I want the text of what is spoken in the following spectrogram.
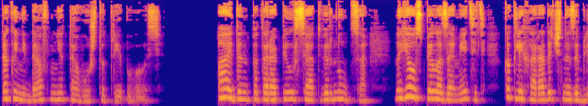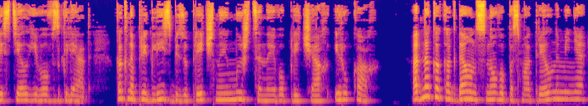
так и не дав мне того, что требовалось. Айден поторопился отвернуться, но я успела заметить, как лихорадочно заблестел его взгляд, как напряглись безупречные мышцы на его плечах и руках. Однако, когда он снова посмотрел на меня,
